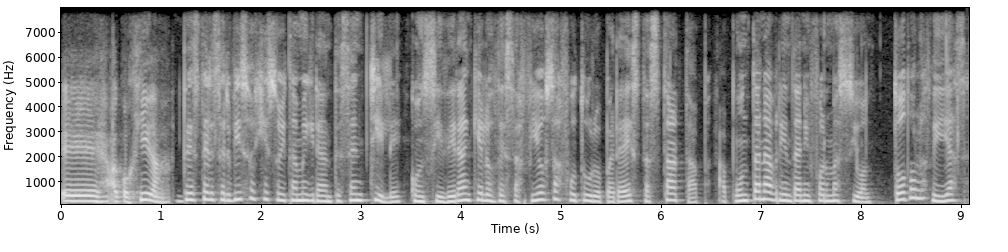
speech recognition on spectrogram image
es acogida. Desde el Servicio Jesuita Migrantes en Chile consideran que los desafíos a futuro para esta startup apuntan a brindar información todos los días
